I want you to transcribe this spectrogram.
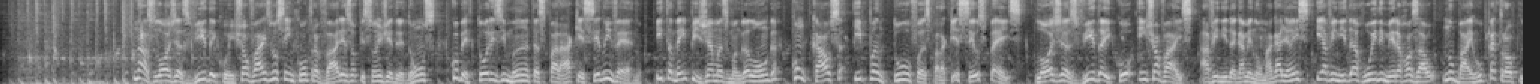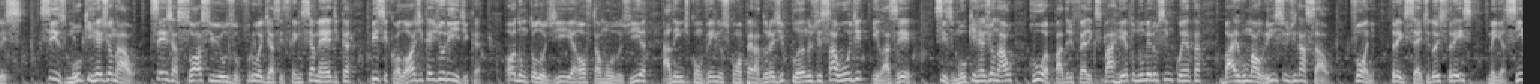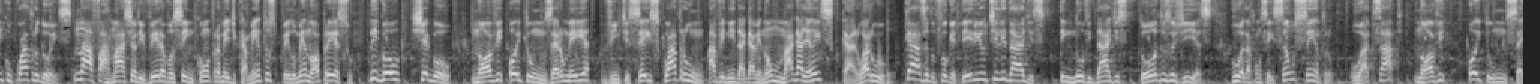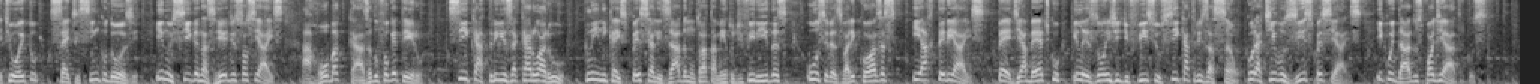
Nas lojas Vida e Co Enxovais você encontra várias opções de edredons, cobertores e mantas para aquecer no inverno, e também pijamas manga longa com calça e pantufas para aquecer os pés. Lojas Vida e Co Enxovais, Avenida Gamenon Magalhães e Avenida Rui Limeira Rosal, no bairro Petrópolis. Sismuc Regional. Seja sócio e usufrua de assistência médica, psicológica e jurídica, odontologia, oftalmologia, além de convênios com operadoras de planos de saúde e lazer. Sismuc Regional, Rua Padre Félix Barreto, número 50, bairro Maurício de Nassau. Fone 3723-6542. Na Farmácia Oliveira você encontra medicamentos pelo menor preço. Ligou, chegou. 98106-2641. Avenida Agamenon Magalhães, Caruaru. Casa do Fogueteiro e Utilidades. Tem novidades todos os dias. Rua da Conceição Centro. WhatsApp 9 8178-7512 e nos siga nas redes sociais, arroba Casa do Fogueteiro. Cicatriza Caruaru, clínica especializada no tratamento de feridas, úlceras varicosas e arteriais, pé diabético e lesões de difícil cicatrização, curativos especiais e cuidados podiátricos.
